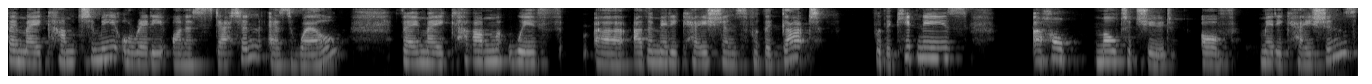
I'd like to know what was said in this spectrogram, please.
They may come to me already on a statin as well. They may come with uh, other medications for the gut, for the kidneys, a whole multitude of medications.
